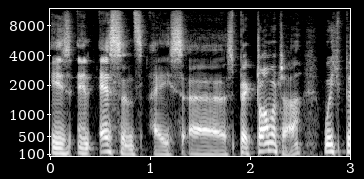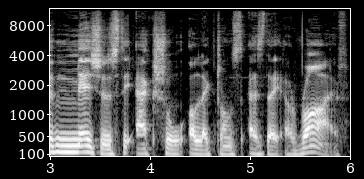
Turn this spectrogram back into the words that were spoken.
is in essence a uh, spectrometer which measures the actual electrons as they arrive.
